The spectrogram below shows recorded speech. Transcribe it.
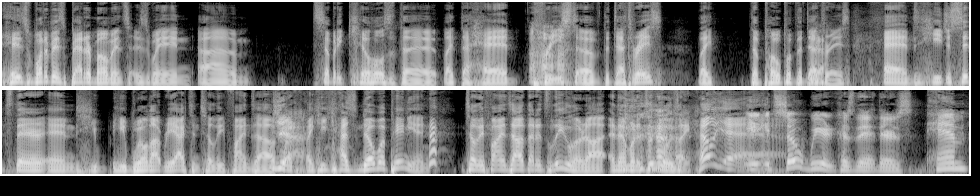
his one of his better moments is when um somebody kills the like the head Uh-huh. priest of the death race like the pope of the death Yeah. race and he just sits there and he he will not react until he finds out Yeah. like he has no opinion until he finds out that it's legal or not and then when it's legal he's like hell yeah It, it's so weird because there, there's him,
